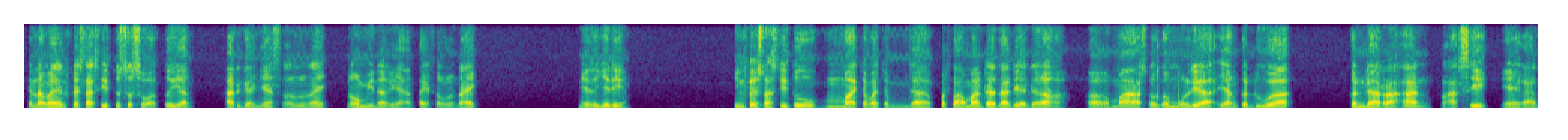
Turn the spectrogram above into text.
yang namanya investasi itu sesuatu yang harganya selalu naik, nominalnya angkanya selalu naik. Gitu. Jadi investasi itu macam-macam. Nah, pertama ada tadi adalah uh, emas, logam mulia. Yang kedua kendaraan klasik, ya kan.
